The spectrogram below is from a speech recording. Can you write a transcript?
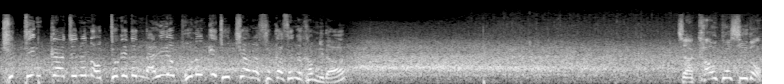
슈팅까지는 어떻게든 날려보는 게 좋지 않았을까 생각합니다. 자 카운터 시도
